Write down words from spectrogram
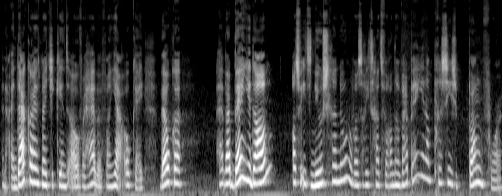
Nou, en daar kan je het met je kind over hebben. Van ja, oké, welke, waar ben je dan als we iets nieuws gaan doen of als er iets gaat veranderen? Waar ben je dan precies bang voor?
